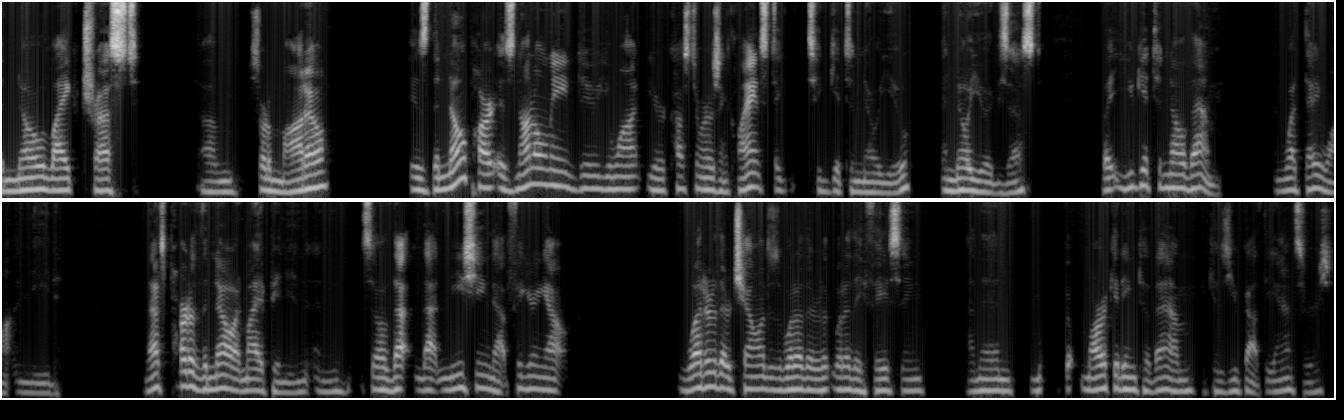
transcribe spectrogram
the know, like, trust um, sort of motto is the know part is not only do you want your customers and clients to, to get to know you and know you exist, but you get to know them and what they want and need. And that's part of the know, in my opinion. And so that that niching, that figuring out what are their challenges, what are their what are they facing, and then marketing to them because you've got the answers.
